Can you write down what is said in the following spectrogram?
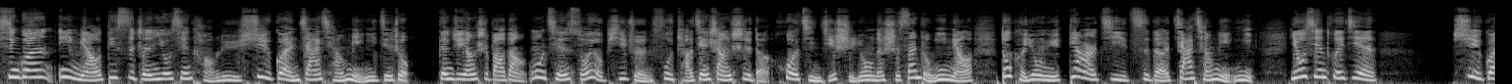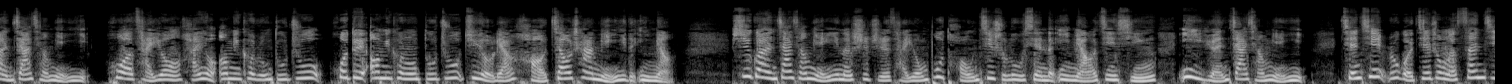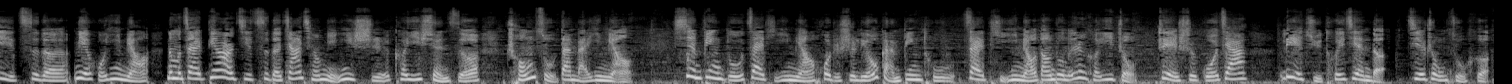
新冠疫苗第四针优先考虑续贯加强免疫接种。根据央视报道，目前所有批准附条件上市的或紧急使用的十三种疫苗，都可用于第二剂次的加强免疫，优先推荐续贯加强免疫，或采用含有奥密克戎毒株或对奥密克戎毒株具有良好交叉免疫的疫苗。续贯加强免疫呢，是指采用不同技术路线的疫苗进行一元加强免疫。前期如果接种了三剂次的灭活疫苗，那么在第二剂次的加强免疫时，可以选择重组蛋白疫苗、腺病毒载体疫苗或者是流感病毒载体疫苗当中的任何一种。这也是国家列举推荐的接种组合。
